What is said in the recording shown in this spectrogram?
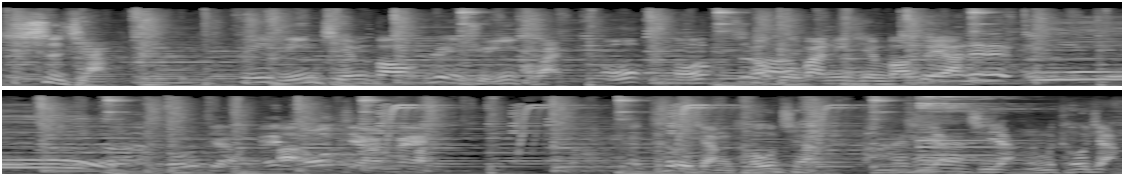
试奖，非零钱包任选一款，哦哦，是吗？小伙伴零钱包，对啊，对对对，哦，头奖，哎，头奖哎，特奖头奖，几奖几奖？有没有头奖？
